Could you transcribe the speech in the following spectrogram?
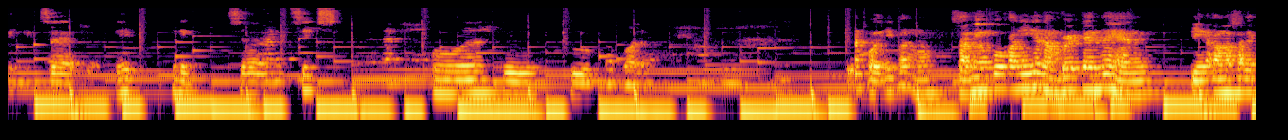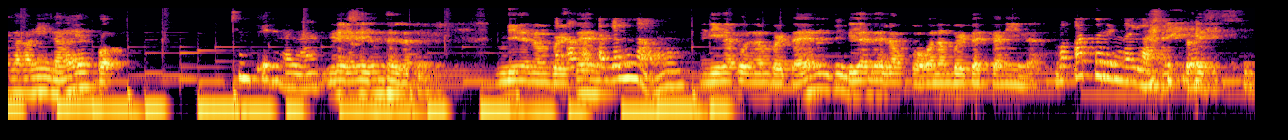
eight, seven, eight, eight, seven, six, four, two, two, one. Yan po, di ba no? Sabi mo po kanina, number 10 na yan. Pinakamasakit na kanina. Ngayon po. Siyempre na lang. Ngayon na lang. Hindi na number 10. Nakakatagal na oh. Hindi na po number 10. Ilan na lang po ako number 10 kanina. Mapataring na lang.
